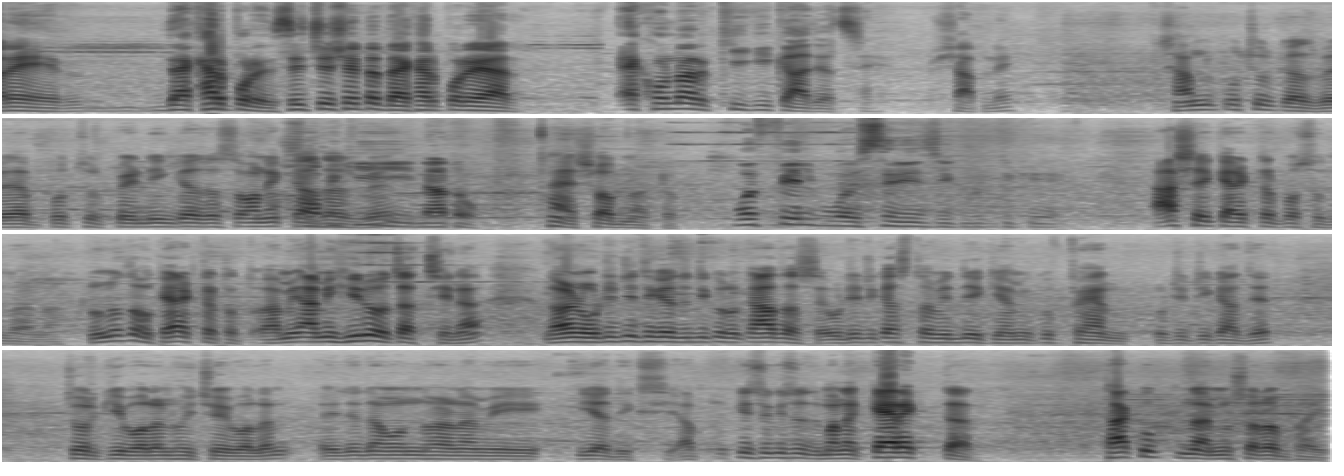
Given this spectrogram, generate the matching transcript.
মানে দেখার পরে সিচুয়েশনটা দেখার পরে আর এখন আর কি কি কাজ আছে সামনে? সামনে প্রচুর কাজ ভাইয়া প্রচুর পেন্ডিং কাজ আছে অনেক কাজ আসবে। নাটক? হ্যাঁ সব নাটক। ওয়েব ফিল্ম ওয়েব সিরিজ এগুলোর দিকে আসে ক্যারেক্টার পছন্দ হয় না। ন্যূনতম ক্যারেক্টারটা তো আমি আমি হিরো চাচ্ছি না। ধরেন ওটিটি থেকে যদি কোনো কাজ আসে ওটিটি কাজ তো আমি দেখি আমি খুব ফ্যান ওটিটি কাজের। চরকি বলেন হইচই বলেন। এই যে যেমন ধরেন আমি ইয়া দেখছি। আপনি কিছু কিছু মানে ক্যারেক্টার থাকুক না মুশারফ ভাই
